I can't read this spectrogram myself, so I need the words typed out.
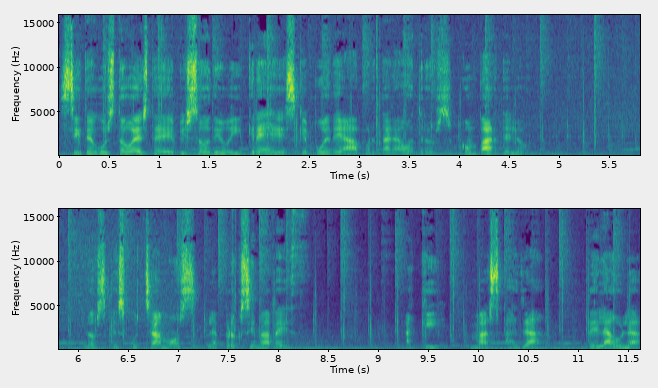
Si te gustó este episodio y crees que puede aportar a otros, compártelo. Nos escuchamos la próxima vez, aquí, más allá del aula.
